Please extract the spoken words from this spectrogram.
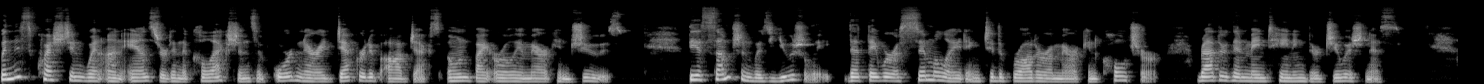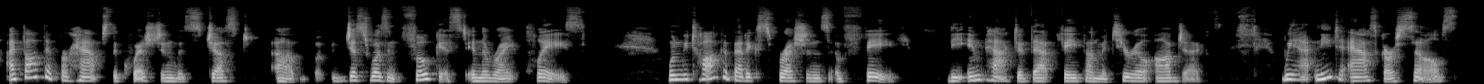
When this question went unanswered in the collections of ordinary decorative objects owned by early American Jews, the assumption was usually that they were assimilating to the broader American culture rather than maintaining their Jewishness. I thought that perhaps the question was just uh, just wasn't focused in the right place. When we talk about expressions of faith, the impact of that faith on material objects, we ha- need to ask ourselves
